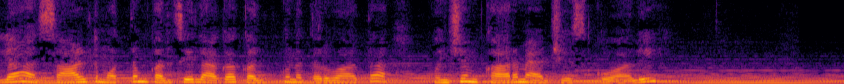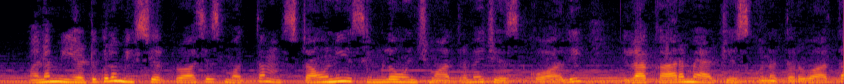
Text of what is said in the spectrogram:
ఇలా సాల్ట్ మొత్తం కలిసేలాగా కలుపుకున్న తరువాత కొంచెం కారం యాడ్ చేసుకోవాలి. మనం ఈ అటుకుల మిక్చర్ ప్రాసెస్ మొత్తం స్టవ్ని సిమ్లో ఉంచి మాత్రమే చేసుకోవాలి. ఇలా కారం యాడ్ చేసుకున్న తరువాత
